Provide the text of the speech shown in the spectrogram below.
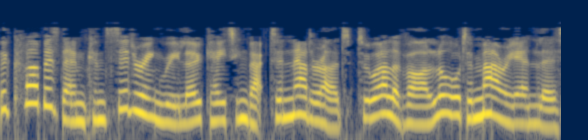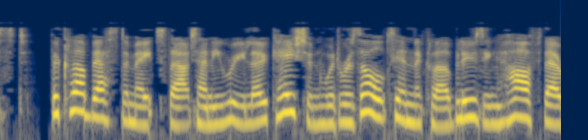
The club is then considering relocating back to Nadderud, to Ullevål or to Marienlyst. The club estimates that any relocation would result in the club losing half their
